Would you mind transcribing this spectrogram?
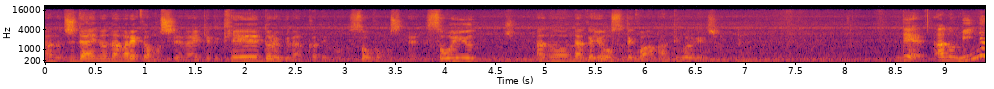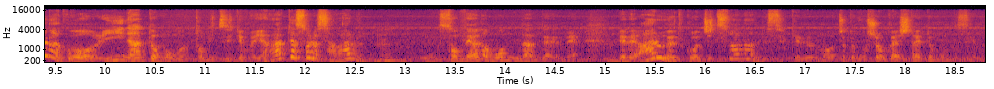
あの時代の流れかもしれないけど経営努力なんかでもそうかもしれないそういうあのなんか要素でこう上がっていくわけでしょ。うん、であのみんながこういいなと思うもの飛びついてもやがてそれ下がる、うん、そんなようなもんなんだよね。うん、でねあるこう実話なんですけれどもちょっとご紹介したいと思うんですけども。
